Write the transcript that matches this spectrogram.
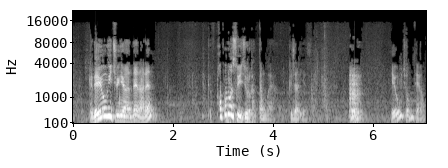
그 내용이 중요한데 나는 그 퍼포먼스 위주로 갔던 거야 그 자리에서 내용이 좋으면 돼요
